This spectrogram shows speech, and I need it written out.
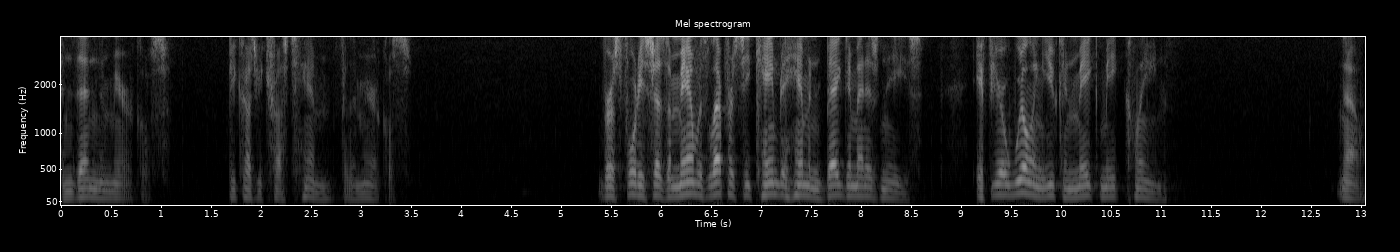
and then the miracles because you trust him for the miracles. Verse 40 says, A man with leprosy came to him and begged him at his knees, If you're willing, you can make me clean. Now,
